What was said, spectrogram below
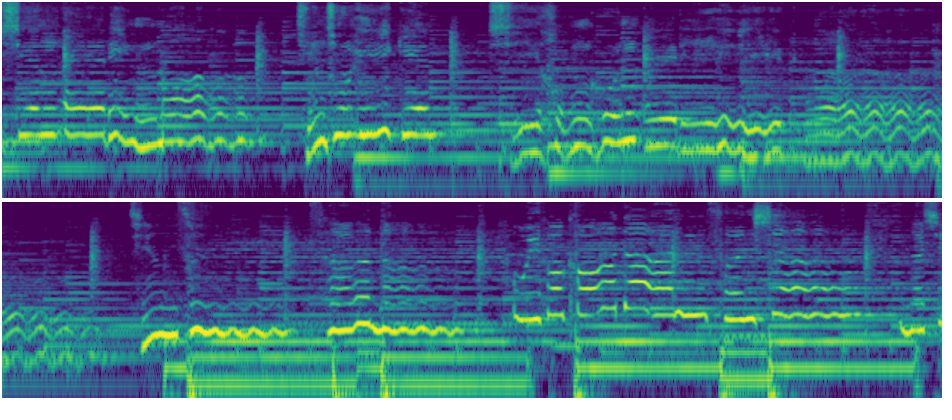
人生的面貌，亲像已经是黄昏的日头。青春刹那，为何孤单存剩？若是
